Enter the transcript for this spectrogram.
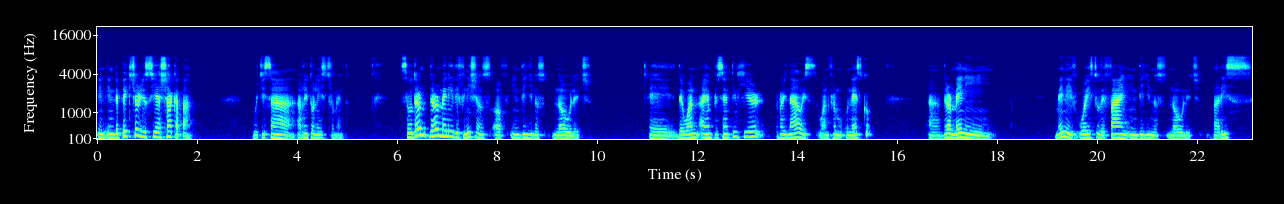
in, in the picture you see a chacapa, which is a, a ritual instrument. So there, there are many definitions of indigenous knowledge. Uh, the one I am presenting here right now is one from UNESCO. Uh, there are many, many ways to define indigenous knowledge, but it's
